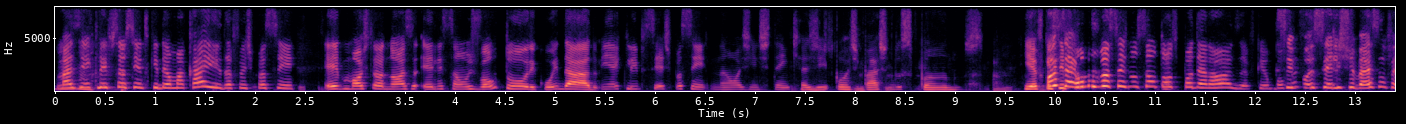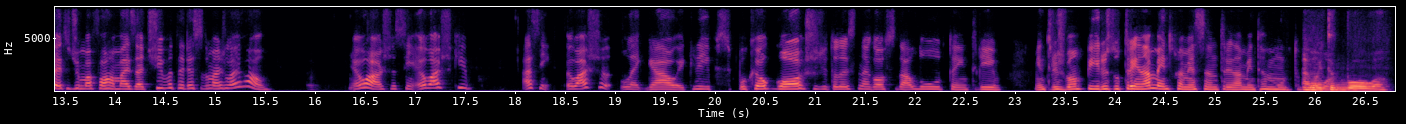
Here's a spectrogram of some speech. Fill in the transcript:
Mas em Uhum. Eclipse eu sinto que deu uma caída. Foi tipo assim, ele mostra nós, eles são os Volturi, cuidado. Em Eclipse é tipo assim, não, a gente tem que agir por debaixo dos panos. E eu fiquei Pois assim, é. mas vocês não são todos poderosos. Eu fiquei um pouco Se, fosse, se eles tivessem feito de uma forma mais ativa, teria sido mais legal. Eu acho, assim. Eu acho que. Assim, eu acho legal Eclipse, porque eu gosto de todo esse negócio da luta entre, entre os vampiros. O treinamento, pra mim, a cena de treinamento é muito É boa. muito boa.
